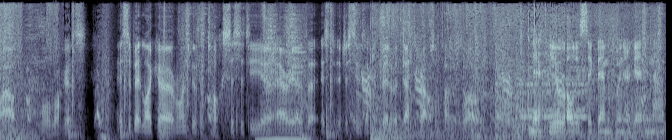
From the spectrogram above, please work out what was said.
wow, more rockets. It's a bit like uh, reminds me of the toxicity uh, area. That it just seems like a bit of a death trap sometimes as well. Yeah, you always take damage when you're getting out.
